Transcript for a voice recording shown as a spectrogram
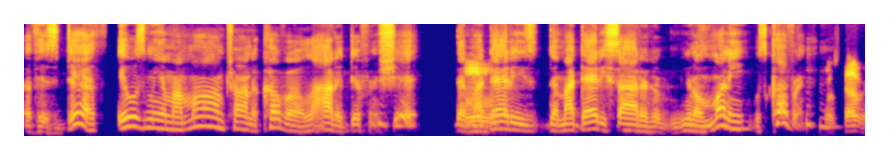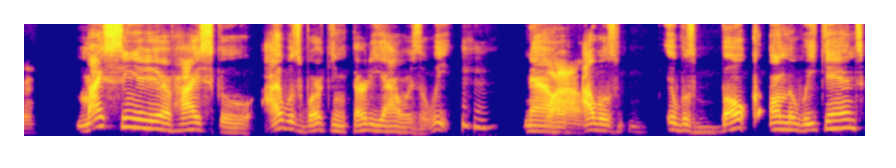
of his death, it was me and my mom trying to cover a lot of different Mhm. shit that my Mm. daddy's that my daddy's side of the you know money was covering. Mhm. was covering. My senior year of high school, I was working 30 hours a week. Mhm. Now, Wow. I was it was bulk on the weekends,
